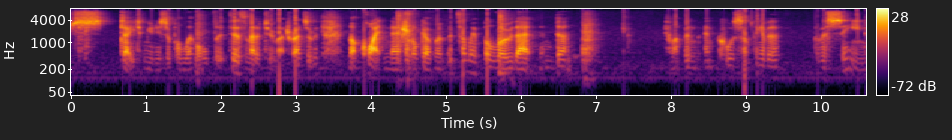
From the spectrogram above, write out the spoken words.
state municipal level. It doesn't matter too much, right? So not quite national government, but somewhere below that, and uh, come up and, and cause something of a of a scene.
